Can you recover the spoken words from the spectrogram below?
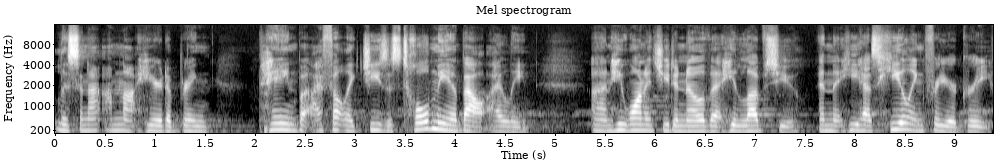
Listen, I'm not here to bring pain, but I felt like Jesus told me about Eileen. And he wanted you to know that he loves you and that he has healing for your grief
